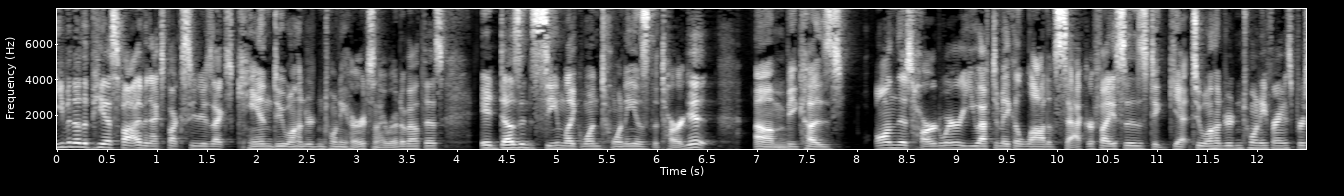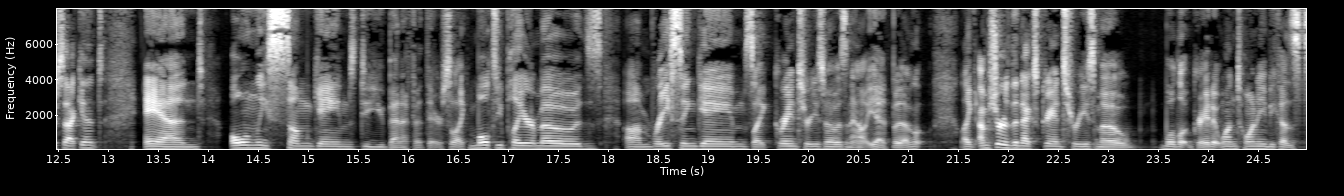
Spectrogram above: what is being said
even though the PS5 and Xbox Series X can do 120 hertz, and I wrote about this, it doesn't seem like 120 is the target, um, because on this hardware you have to make a lot of sacrifices to get to 120 frames per second, and only some games do you benefit there. So like multiplayer modes, um, racing games, like Gran Turismo isn't out yet, but like I'm sure the next Gran Turismo will look great at 120 because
